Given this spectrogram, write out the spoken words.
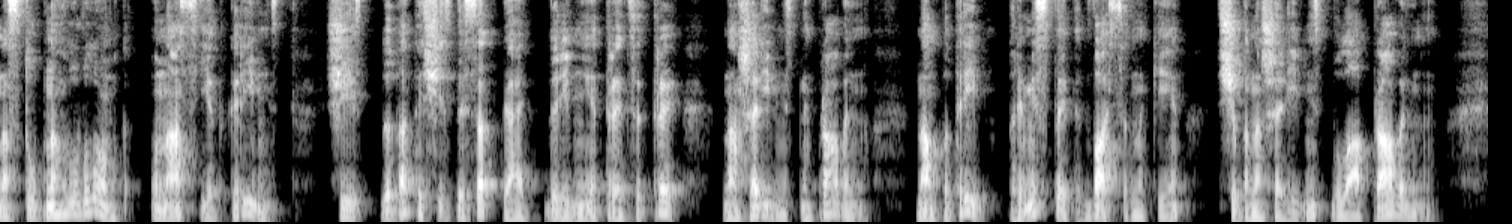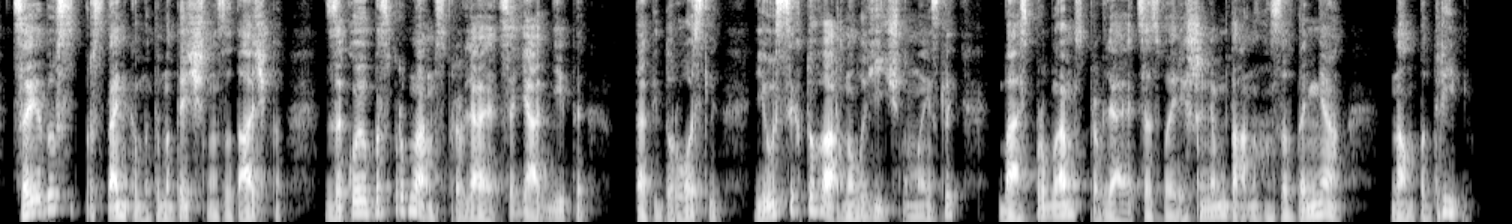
Наступна головоломка. У нас є така рівність. 6 додати 65 дорівнює 33. Наша рівність неправильна. Нам потрібно перемістити два сірники, щоб наша рівність була правильною. Це є досить простенька математична задачка, з якою без проблем справляються як діти, так і дорослі. І усі, хто гарно логічно мислить, без проблем справляється з вирішенням даного завдання. Нам потрібно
